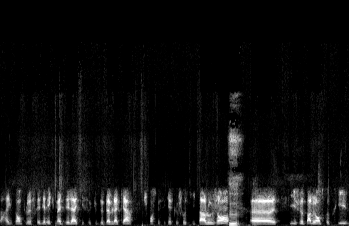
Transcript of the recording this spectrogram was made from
Par exemple, Frédéric Mazzella qui s'occupe de Blablacar, je pense que c'est quelque chose qui parle aux gens. Mm. Euh, si je parle de l'entreprise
